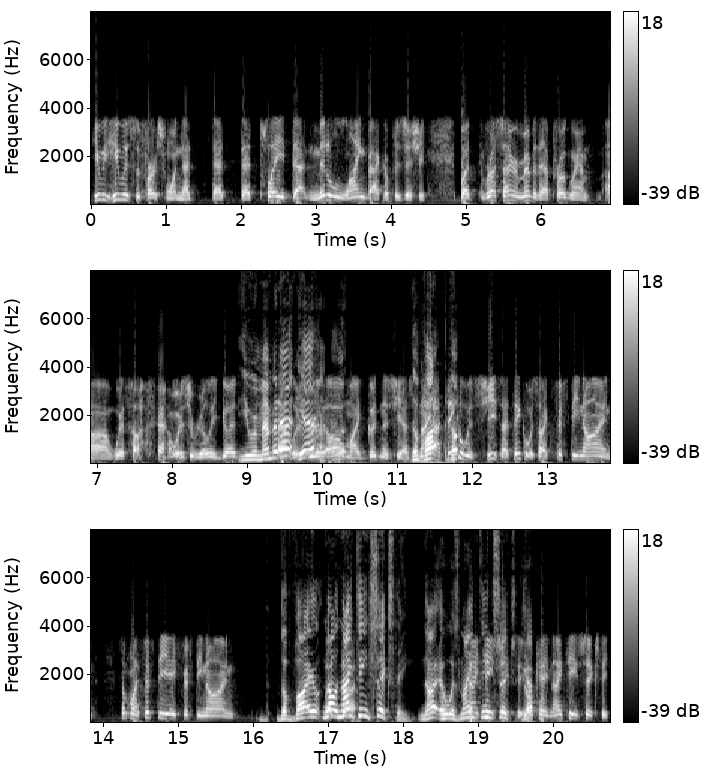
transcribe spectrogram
He was, he was the first one that, that, that played that middle linebacker position. But, Russ, I remember that program uh, with Huff. that was really good. You remember that? was Yeah. really- oh, my goodness, yes. The I, I think the- it was, geez, I think it was like 59, something like 58, 59. The viol- no, But, uh, 1960. No, it was 1960. 1960. Yep. Okay, 1960.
